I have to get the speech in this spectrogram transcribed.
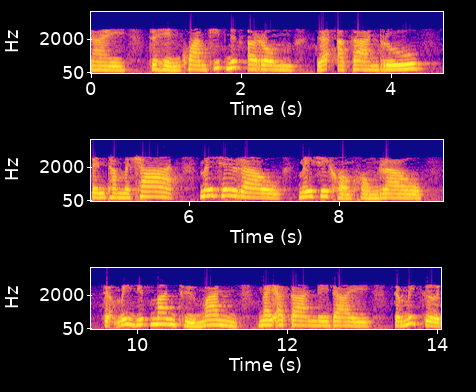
ใน จะเห็นความคิดนึกอารมณ์ และอาการรู้ เป็นธรรมชาติ ไม่ใช่เรา ไม่ใช่ของของเรา จะไม่ยึดมั่นถือมั่น ในอาการใดๆ จะไม่เกิด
